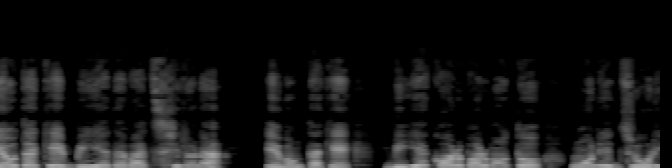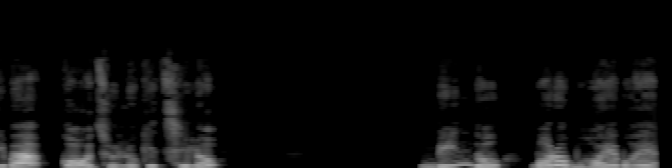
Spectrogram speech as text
কেউ তাকে বিয়ে দেবার ছিল না এবং তাকে বিয়ে করবার মতো মনে জড়ি বা কজন লোকে ছিল। বিন্দু বড় ভয়ে ভয়ে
